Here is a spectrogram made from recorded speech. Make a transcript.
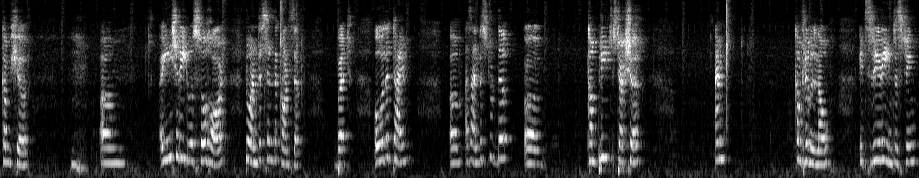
come here. Um, initially it was so hard to understand the concept but over the time um, as I understood the uh, complete structure I'm comfortable now. It's really interesting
